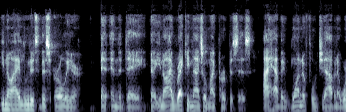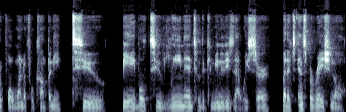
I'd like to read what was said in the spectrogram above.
You know, I alluded to this earlier in, in the day. that, You know, I recognize what my purpose is. I have a wonderful job and I work for a wonderful company to be able to lean into the communities that we serve. But it's inspirational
